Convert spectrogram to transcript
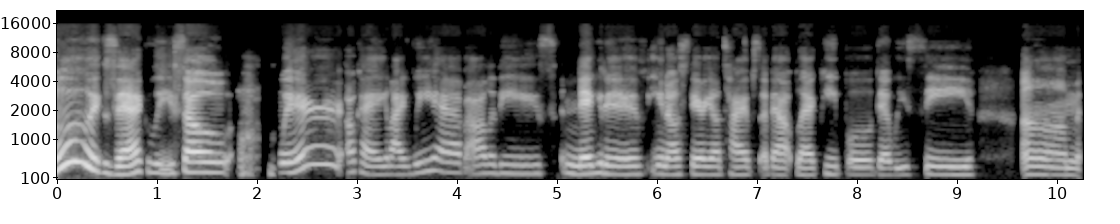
Oh, exactly. So, where, okay, like we have all of these negative, you know, stereotypes about Black people that we see. Um,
